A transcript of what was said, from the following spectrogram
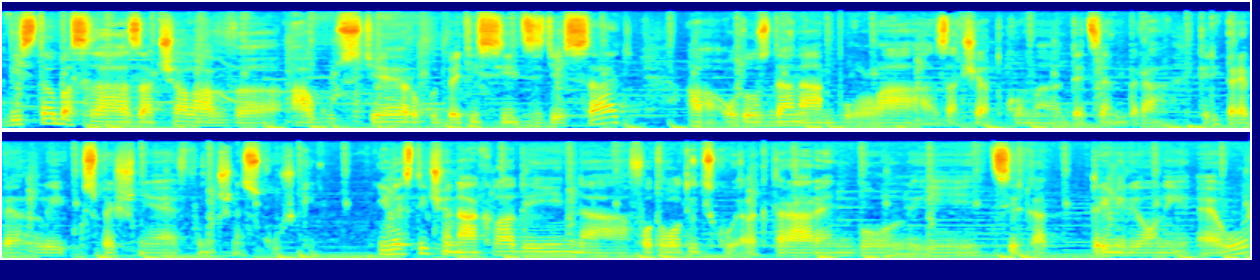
Výstavba sa začala v auguste roku 2010 a odozdaná bola začiatkom decembra, kedy prebehli úspešne funkčné skúšky. Investičné náklady na fotovoltickú elektráreň boli cirka 3 milióny eur.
